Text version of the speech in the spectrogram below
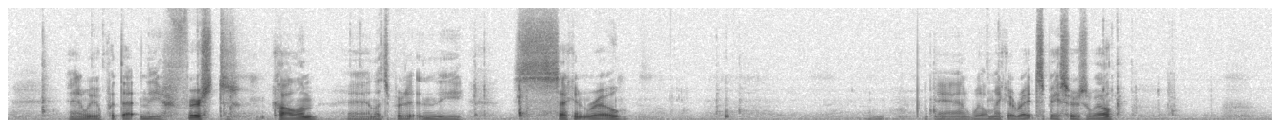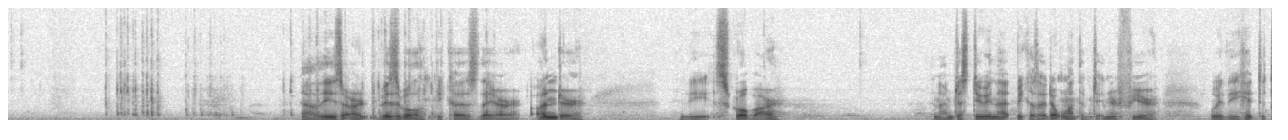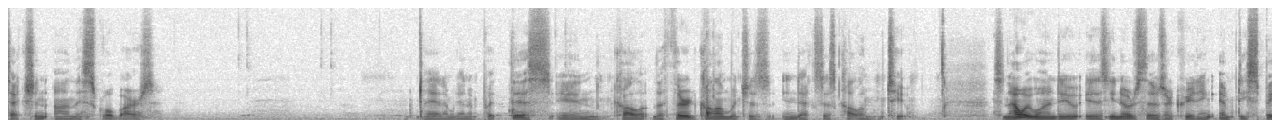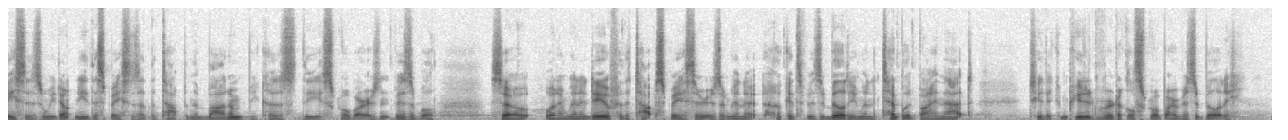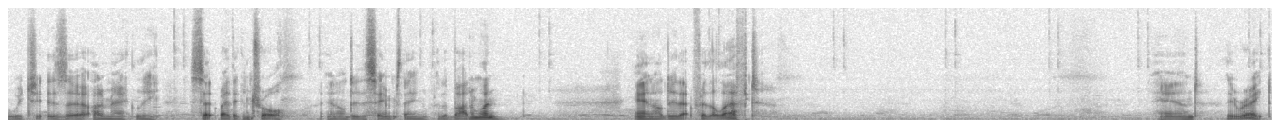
and we'll put that in the first column and let's put it in the second row. And we'll make a right spacer as well. Now these aren't visible because they are under the scroll bar. And I'm just doing that because I don't want them to interfere with the hit detection on the scroll bars and I'm going to put this in column the third column which is indexed as column 2. So now what we want to do is you notice those are creating empty spaces. We don't need the spaces at the top and the bottom because the scroll bar isn't visible. So what I'm going to do for the top spacer is I'm going to hook its visibility. I'm going to template bind that to the computed vertical scroll bar visibility which is uh, automatically set by the control. And I'll do the same thing for the bottom one. And I'll do that for the left. And the right.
